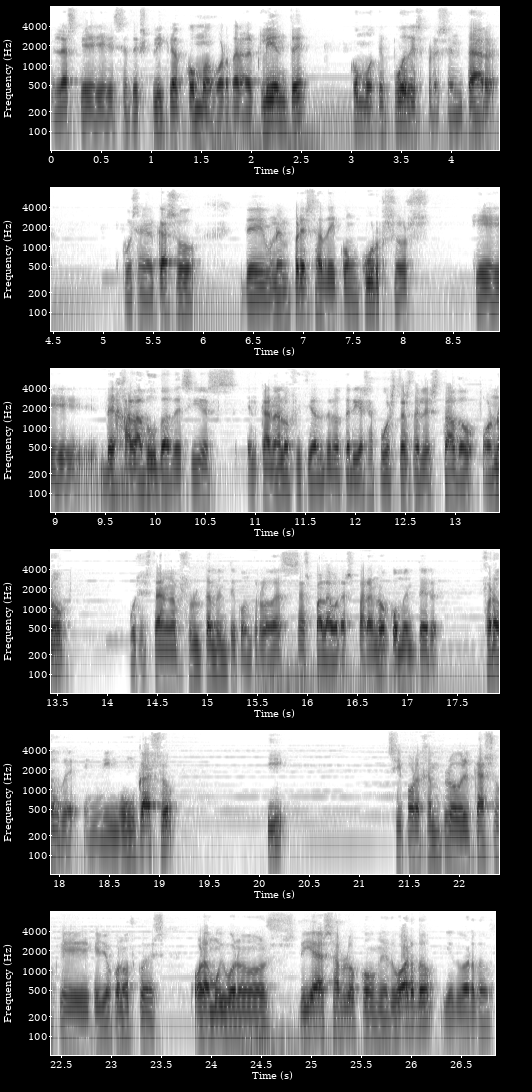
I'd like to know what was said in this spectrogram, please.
en las que se te explica cómo abordar al cliente, cómo te puedes presentar, pues en el caso de una empresa de concursos que deja la duda de si es el canal oficial de loterías apuestas del Estado o no, pues están absolutamente controladas esas palabras para no cometer fraude en ningún caso. Y si, por ejemplo, el caso que, que yo conozco es, hola, muy buenos días, hablo con Eduardo, y Eduardo,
